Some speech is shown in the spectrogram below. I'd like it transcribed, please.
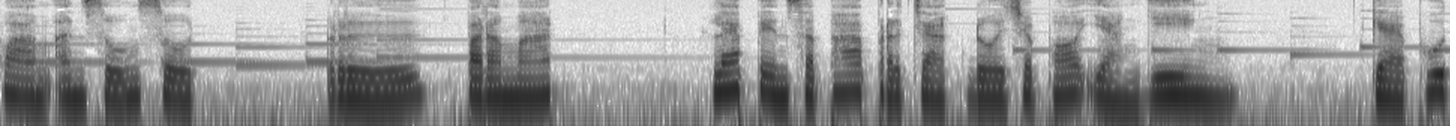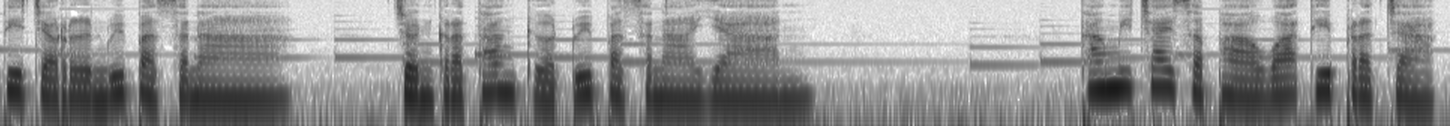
ความอันสูงสุด หรือปรมัต และเป็นสภาพประจักษ์โดยเฉพาะอย่างยิ่ง แก่ผู้ที่เจริญวิปัสสนา จนกระทั่งเกิดวิปัสสนาญาณทั้งม่ใช่สภาวะที่ประจักษ์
